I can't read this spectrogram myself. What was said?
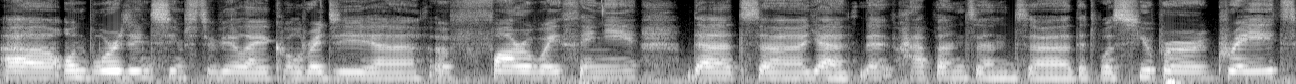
Uh, onboarding seems to be like already a, a far away thingy that, uh, yeah, that happened and uh, that was super great.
